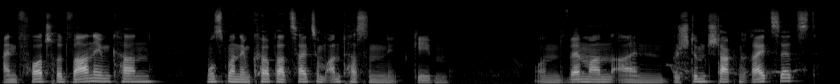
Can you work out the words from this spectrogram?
einen Fortschritt wahrnehmen kann, muss man dem Körper Zeit zum Anpassen geben. Und wenn man einen bestimmt starken Reiz setzt,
